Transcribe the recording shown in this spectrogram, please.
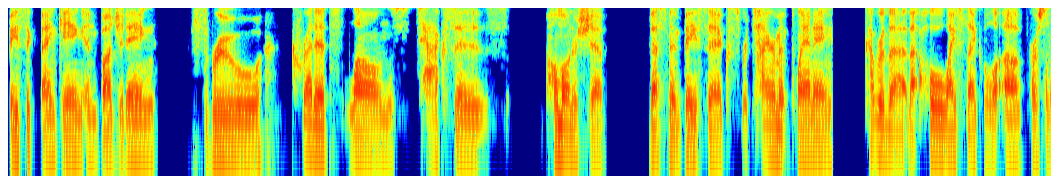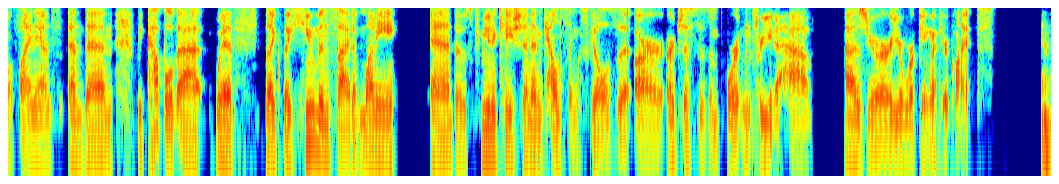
basic banking and budgeting through credit, loans, taxes, homeownership, investment basics, retirement planning, cover that that whole life cycle of personal finance and then we couple that with like the human side of money and those communication and counseling skills that are are just as important for you to have as you're you're working with your clients. Yeah.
